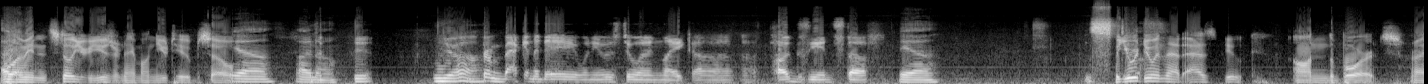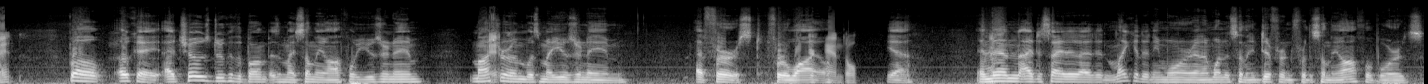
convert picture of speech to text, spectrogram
Well, I mean, it's still your username on YouTube, so Yeah, I know. Yeah. From back in the day when he was doing like uh, uh, Pugsy and stuff. Yeah. But you were doing that as Duke on the boards, right? Well, okay, I chose Duke of the Bump as my Something Awful username. Mushroom was my username at first, for a Your while. handle. Yeah. And then I decided I didn't like it anymore and I wanted something different for the Something Awful boards.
